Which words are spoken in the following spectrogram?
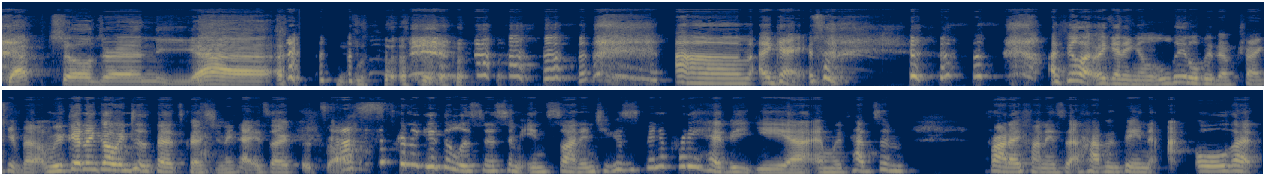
stepchildren. Yeah. um, okay. So I feel like we're getting a little bit off track here, but we're going to go into the first question. Okay. So I think it's going to give the listeners some insight into because it's been a pretty heavy year and we've had some Friday funnies that haven't been all that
